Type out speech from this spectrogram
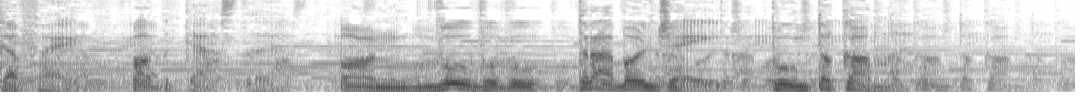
Café Podcast on www.troublej.com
